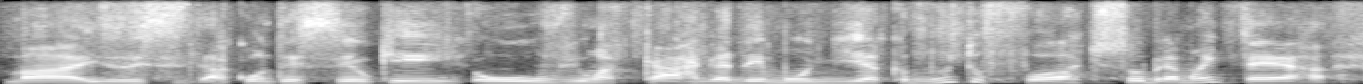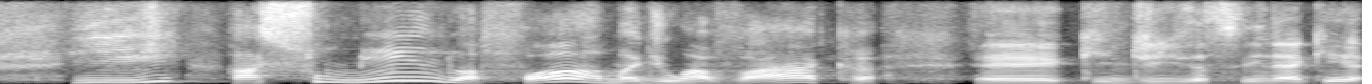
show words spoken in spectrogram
mas aconteceu que houve uma carga demoníaca muito forte sobre a Mãe Terra. E assumindo a forma de uma vaca, é, que diz assim, né, que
